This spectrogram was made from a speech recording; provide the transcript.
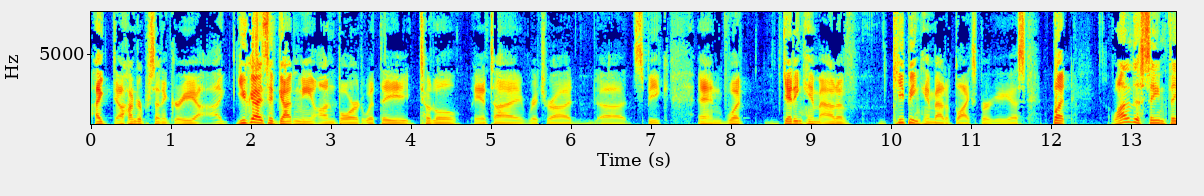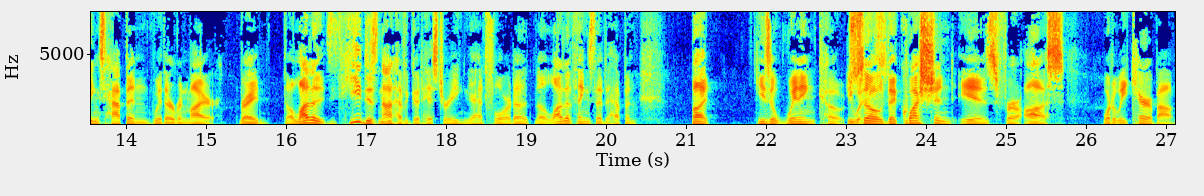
I 100% agree. I, you guys have gotten me on board with the total anti Rich Rod uh, speak and what getting him out of, keeping him out of Blacksburg, I guess. But a lot of the same things happen with Urban Meyer, right? A lot of he does not have a good history at Florida. A lot of things that happen, but he's a winning coach. So the question is for us, what do we care about?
